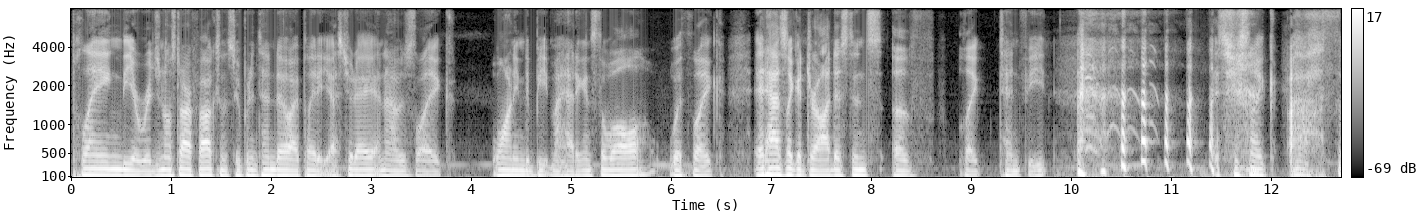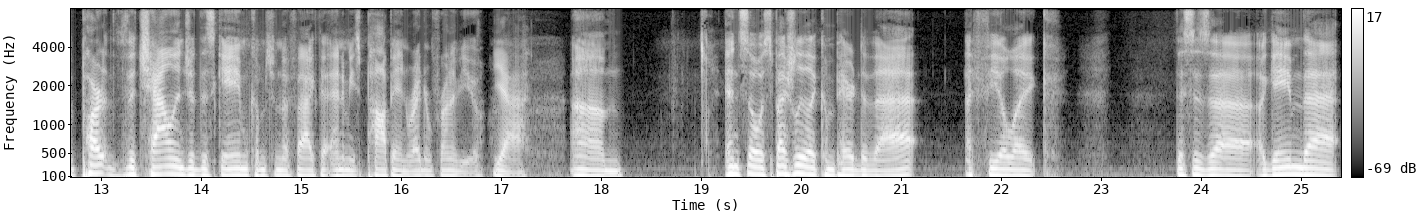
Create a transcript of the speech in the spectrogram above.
playing the original Star Fox on Super Nintendo. I played it yesterday and I was like wanting to beat my head against the wall with like it has like a draw distance of like 10 feet. it's just like ugh, the part the challenge of this game comes from the fact that enemies pop in right in front of you. Yeah. Um and so especially like compared to that, I feel like this is a a game that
